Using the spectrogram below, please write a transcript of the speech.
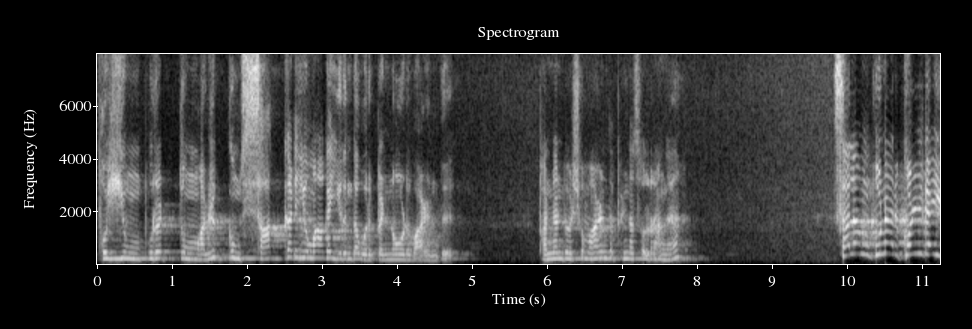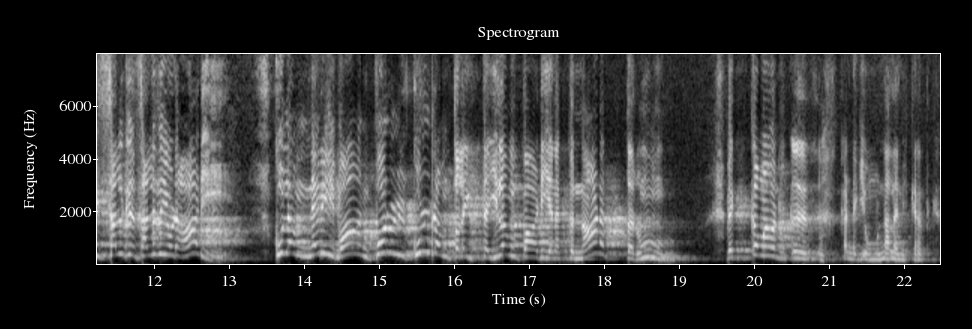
பொய்யும் புரட்டும் அழுக்கும் சாக்கடையுமாக இருந்த ஒரு பெண்ணோடு வாழ்ந்து. பன்னெண்டு வருஷம் வாழ்ந்த பெண்ணை சொல்றாங்க. சலம் புனர் கொள்கை சல்கு சலுதையோடு ஆடி குலம் நெறி வான் பொருள் குன்றம் தொலைத்த இளம்பாடி எனக்கு நாணத்தரும். வெக்கமா இருக்கு. கண்ணகி முன்னால நிக்கிறதுக்கு.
